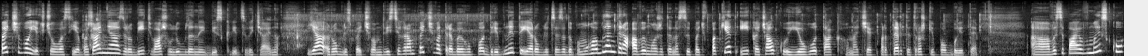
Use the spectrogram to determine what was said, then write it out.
печиво. Якщо у вас є бажання, зробіть ваш улюблений бісквіт, звичайно. Я роблю з печивом 200 грам печива, треба його подрібнити. Я роблю це за допомогою блендера, а ви можете насипати в пакет і качалкою його так, наче як протерти, трошки побити. Висипаю в миску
